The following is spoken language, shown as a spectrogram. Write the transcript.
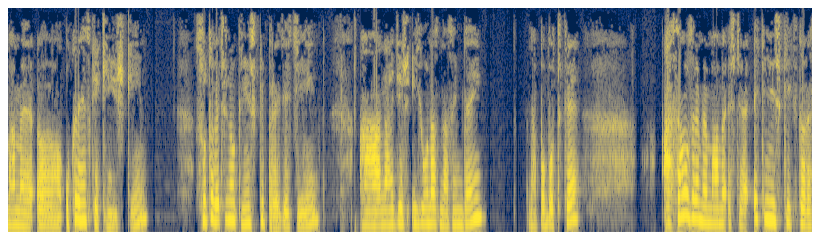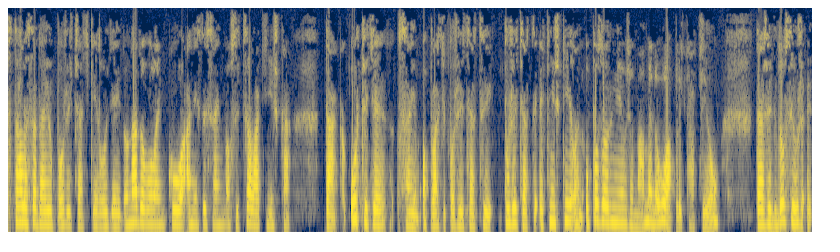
máme uh, ukrajinské knižky. Sú to väčšinou knižky pre deti a nájdeš ich u nás na Zimdej, na pobočke. A samozrejme máme ešte aj e-knižky, ktoré stále sa dajú požičať, keď ľudia idú na dovolenku a nechce sa im nosiť celá knižka. Tak určite sa im oplatí požičať si, požičať si e-knižky, len upozorňujem, že máme novú aplikáciu, takže kto si už e,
